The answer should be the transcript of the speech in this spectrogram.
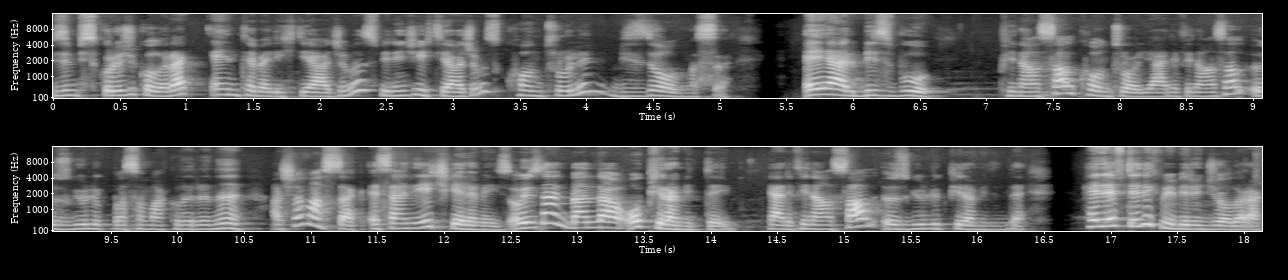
Bizim psikolojik olarak en temel ihtiyacımız, birinci ihtiyacımız kontrolün bizde olması. Eğer biz bu finansal kontrol yani finansal özgürlük basamaklarını aşamazsak esenliğe hiç gelemeyiz. O yüzden ben daha o piramitteyim. Yani finansal özgürlük piramidinde. Hedef dedik mi birinci olarak?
